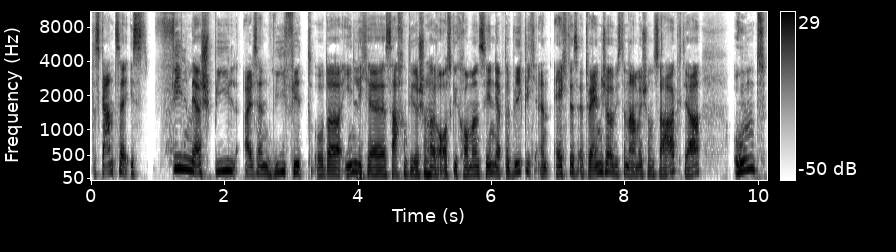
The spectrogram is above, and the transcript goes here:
das Ganze ist viel mehr Spiel als ein Wii-Fit oder ähnliche Sachen, die da schon herausgekommen sind. Ihr habt da wirklich ein echtes Adventure, wie es der Name schon sagt, ja. Und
